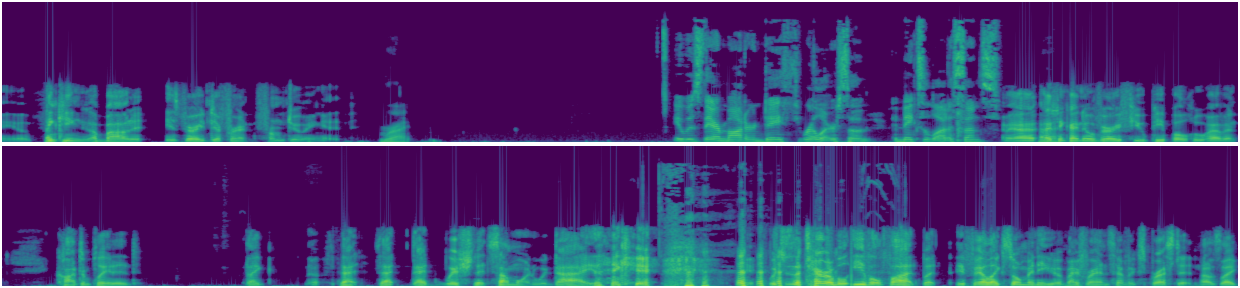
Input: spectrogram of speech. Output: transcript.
you know, thinking about it is very different from doing it. Right. It was their modern day thriller, so it makes a lot of sense. I mean, I, I think I know very few people who haven't contemplated like uh, that that that wish that someone would die, which is a terrible, evil thought. But it felt like so many of my friends have expressed it, and I was like,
